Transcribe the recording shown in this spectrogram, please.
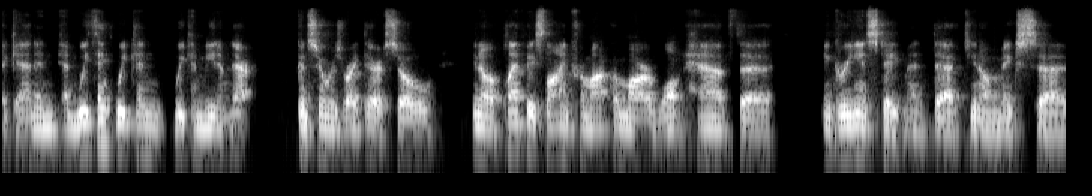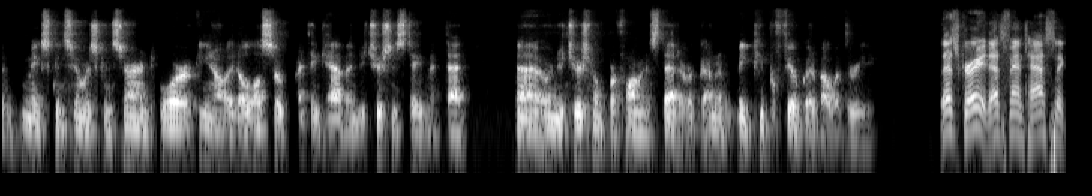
again. And and we think we can we can meet them there consumers right there. So, you know, a plant-based line from Aquamar won't have the ingredient statement that you know makes uh, makes consumers concerned, or you know, it'll also I think have a nutrition statement that uh, or nutritional performance that are going to make people feel good about what they're eating. That's great. That's fantastic.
